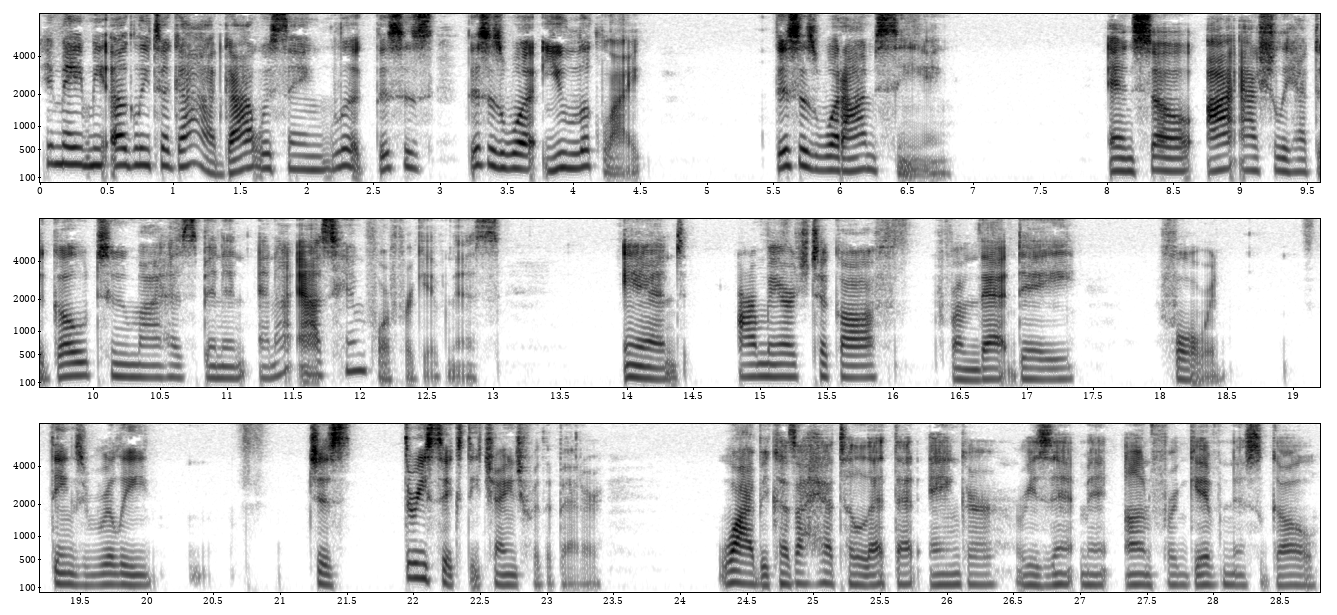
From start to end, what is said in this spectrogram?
it made me ugly to God. God was saying, "Look, this is this is what you look like. This is what I'm seeing." And so I actually had to go to my husband and, and I asked him for forgiveness. And our marriage took off from that day forward. Things really just 360 changed for the better. Why? Because I had to let that anger, resentment, unforgiveness go.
